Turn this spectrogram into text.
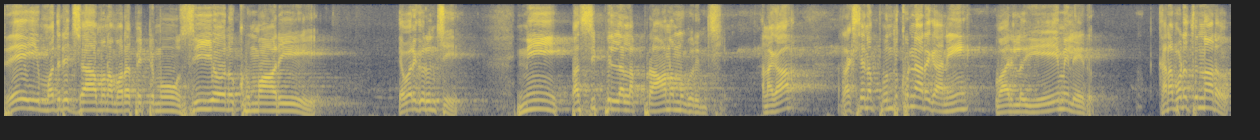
రేయి మొదటి జామున మొరపెట్టుము సియోను కుమారి. ఎవరి గురించి? నీ పసిపిల్లల ప్రాణము గురించి. అనగా రక్షణ పొందుకున్నారు కానీ వారిలో ఏమీ లేదు. కనబడుతున్నారు.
